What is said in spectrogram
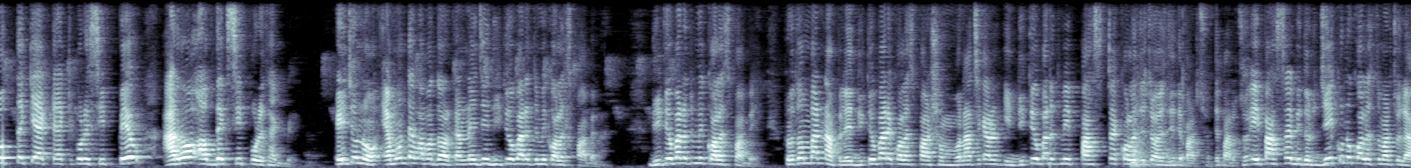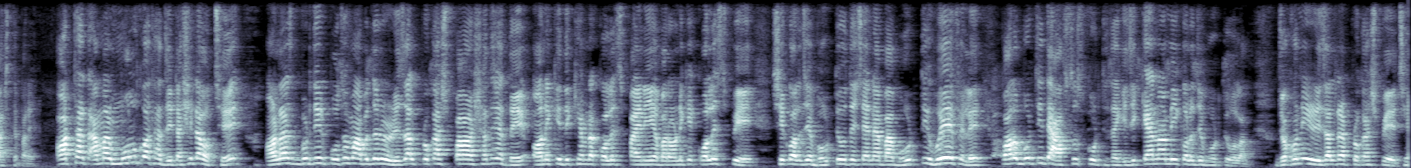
প্রত্যেককে একটা একটা করে সিট পেয়েও আরও অর্ধেক সিট পড়ে থাকবে। এই জন্য এমনটা ভাবা দরকার নেই যে দ্বিতীয়বারে তুমি কলেজ পাবে না। দ্বিতীয়বারে তুমি কলেজ পাবে। প্রথমবার না পেলে দ্বিতীয়বারে কলেজ পাওয়ার সম্ভাবনা আছে কারণ কি? দ্বিতীয়বারে তুমি পাঁচটা কলেজে চয়েস দিতে পারছ পারছ। এই পাঁচটার ভিতরে যে কোনো কলেজ তোমার চলে আসতে পারে। অর্থাৎ আমার মূল কথা যেটা, সেটা হচ্ছে অনার্স ভর্তির প্রথম আবেদনের রেজাল্ট প্রকাশ পাওয়ার সাথে সাথে অনেকে দেখি আমরা কলেজ পাইনি আবার অনেকে কলেজ পেয়ে সে কলেজে ভর্তি হতে চায় না বা ভর্তি হয়ে ফেলে পরবর্তীতে আফসোস করতে থাকি যে কেন আমি কলেজে ভর্তি হলাম। যখন এই রেজাল্টটা প্রকাশ পেয়েছে,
